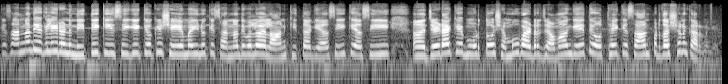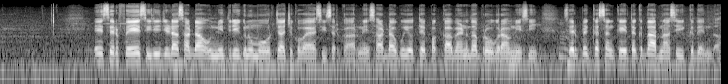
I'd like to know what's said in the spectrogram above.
ਕਿਸਾਨਾਂ ਦੀ ਅਗਲੀ ਰਣਨੀਤੀ ਕੀ ਸੀਗੀ? ਕਿਉਂਕਿ 6 ਮਈ ਨੂੰ ਕਿਸਾਨਾਂ ਦੇ ਵੱਲੋਂ ਐਲਾਨ ਕੀਤਾ ਗਿਆ ਸੀ ਕਿ ਅਸੀਂ ਜਿਹੜਾ ਕਿ ਮੁੜ ਤੋਂ ਸ਼ੰਭੂ ਬਾਰਡਰ ਜਾਵਾਂਗੇ ਤੇ ਉੱਥੇ ਕਿਸਾਨ ਪ੍ਰਦਰਸ਼ਨ ਕਰਨਗੇ। ਇਹ ਸਿਰਫ ਇਹ ਸੀ ਜੀ ਜਿਹੜਾ ਸਾਡਾ 19 ਤਰੀਕ ਨੂੰ ਮੋਰਚਾ ਚੁਕਵਾਇਆ ਸੀ ਸਰਕਾਰ ਨੇ। ਸਾਡਾ ਕੋਈ ਉੱਥੇ ਪੱਕਾ ਬਹਿਣ ਦਾ ਪ੍ਰੋਗਰਾਮ ਨਹੀਂ ਸੀ। ਸਿਰਫ ਇੱਕ ਸੰਕੇਤਕ ਧਰਨਾ ਸੀ ਇੱਕ ਦਿਨ ਦਾ।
